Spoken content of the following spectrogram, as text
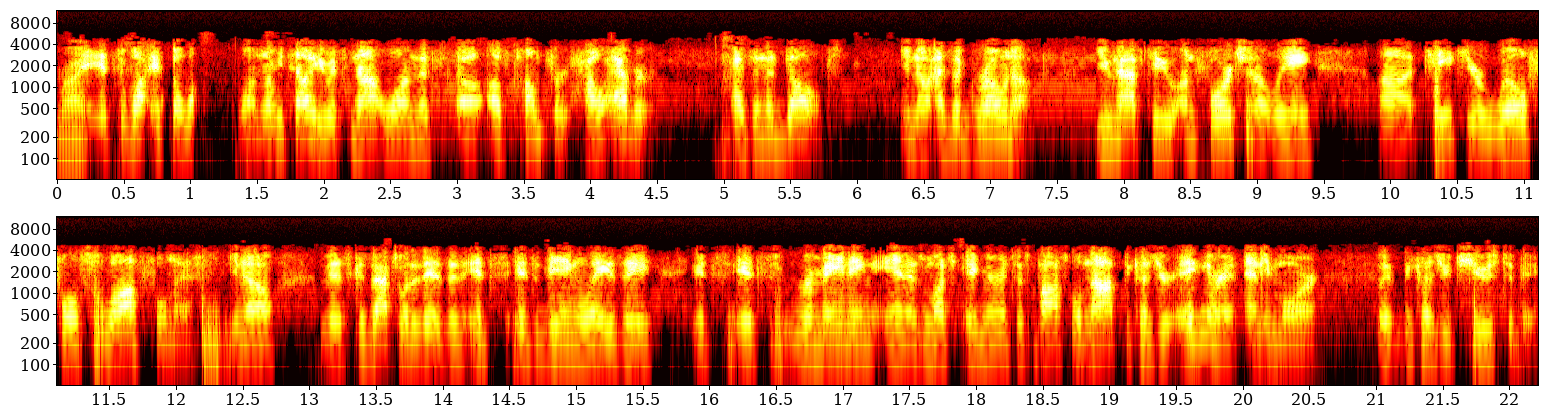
Right. It's it's a wild one. Let me tell you, it's not one that's uh, of comfort. However, as an adult, you know, as a grown up, you have to unfortunately uh, take your willful slothfulness, you know, this because that's what it is. It, it's it's being lazy. It's it's remaining in as much ignorance as possible, not because you're ignorant anymore, but because you choose to be.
